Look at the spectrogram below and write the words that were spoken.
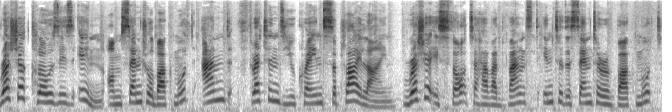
Russia closes in on central Bakhmut and threatens Ukraine's supply line. Russia is thought to have advanced into the center of Bakhmut,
